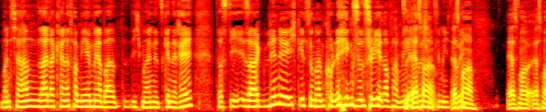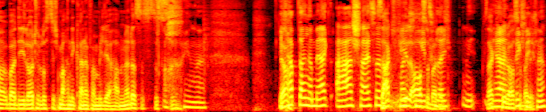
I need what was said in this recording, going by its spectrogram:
manche haben leider keine Familie mehr, aber ich meine jetzt generell, dass die sagen, nee, nee, ich gehe zu meinem Kollegen, so zu ihrer Also Familie. schon erstmal, erstmal, erstmal, erstmal über die Leute lustig machen, die keine Familie haben, ne? Das ist, das Ach, Junge. Ja. Ich habe dann gemerkt, ah, scheiße. Sagt viel aus über Nee, Sagt ja, viel aus über wirklich, dich. Ne?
